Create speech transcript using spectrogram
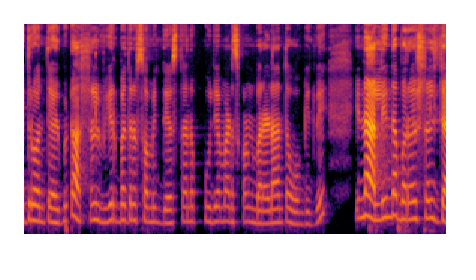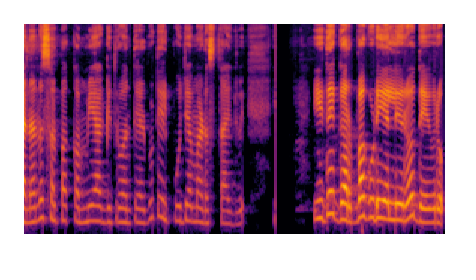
ಇದ್ದರು ಅಂತ ಹೇಳ್ಬಿಟ್ಟು ಅಷ್ಟರಲ್ಲಿ ವೀರಭದ್ರ ಸ್ವಾಮಿ ದೇವಸ್ಥಾನಕ್ಕೆ ಪೂಜೆ ಮಾಡಿಸ್ಕೊಂಡು ಬರೋಣ ಅಂತ ಹೋಗಿದ್ವಿ. ಇನ್ನು ಅಲ್ಲಿಂದ ಬರೋ ಅಷ್ಟರಲ್ಲಿ ಜನನೂ ಸ್ವಲ್ಪ ಕಮ್ಮಿ ಆಗಿದ್ರು ಅಂತ ಹೇಳ್ಬಿಟ್ಟು ಇಲ್ಲಿ ಪೂಜೆ ಮಾಡಿಸ್ತಾ ಇದ್ವಿ. ಇದೇ ಗರ್ಭಗುಡಿಯಲ್ಲಿರೋ ದೇವರು.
